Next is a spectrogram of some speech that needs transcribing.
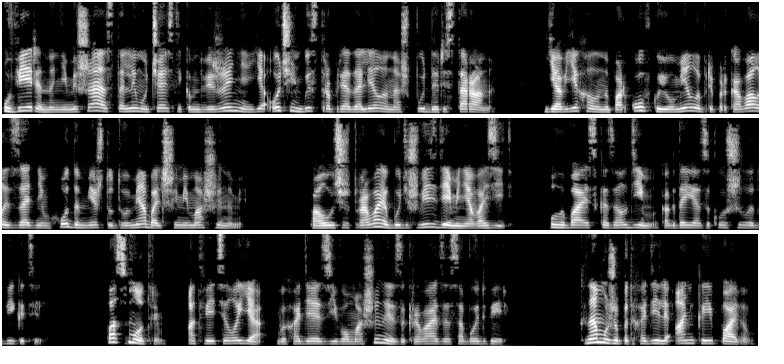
Уверенно, не мешая остальным участникам движения, я очень быстро преодолела наш путь до ресторана. Я въехала на парковку и умело припарковалась задним ходом между двумя большими машинами. «Получишь права и будешь везде меня возить», — улыбаясь, сказал Дима, когда я заглушила двигатель. «Посмотрим», — ответила я, выходя из его машины и закрывая за собой дверь. К нам уже подходили Анька и Павел.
